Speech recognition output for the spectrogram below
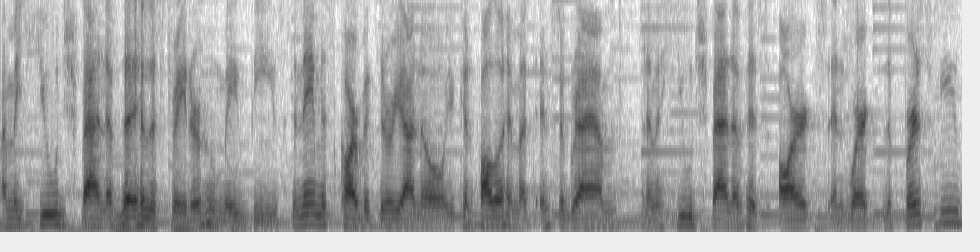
I'm a huge fan of the illustrator who made these. The name is Car Victoriano. You can follow him at Instagram. And I'm a huge fan of his arts and work. The first few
